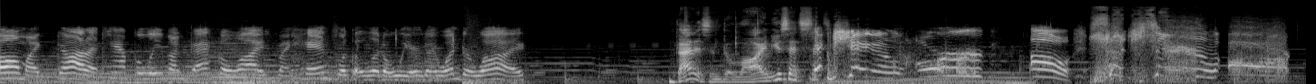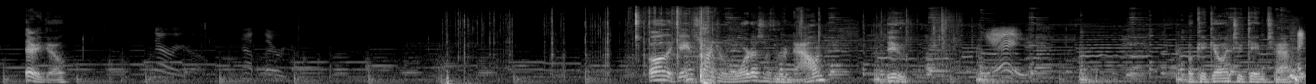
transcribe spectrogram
Oh my god, I can't believe I'm back alive. My hands look a little weird. I wonder why. That isn't the line. You said sail! Or oh, sail! Or there you go. There we go. Yep, there we go. Oh, the game's trying to reward us with renown? Dude. Yay. Okay, go into game chat. I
